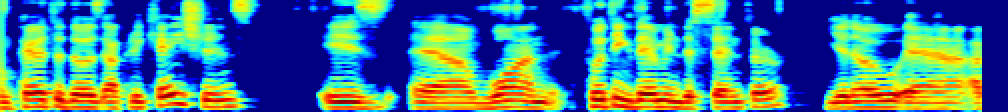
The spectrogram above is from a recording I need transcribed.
compared to those applications is uh, one, putting them in the center you know, uh,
